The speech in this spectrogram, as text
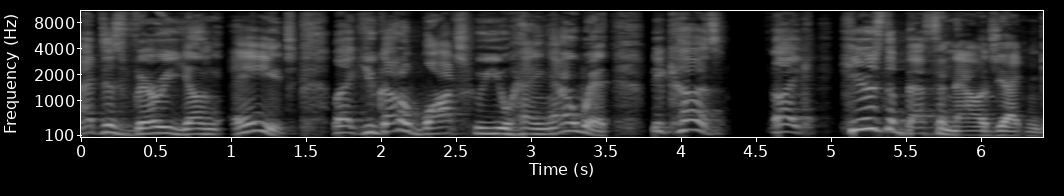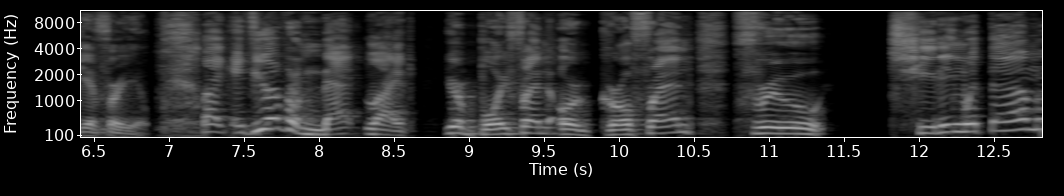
at this very young age. Like, you gotta watch who you hang out with because like, here's the best analogy I can give for you. Like, if you ever met, like, your boyfriend or girlfriend through cheating with them,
